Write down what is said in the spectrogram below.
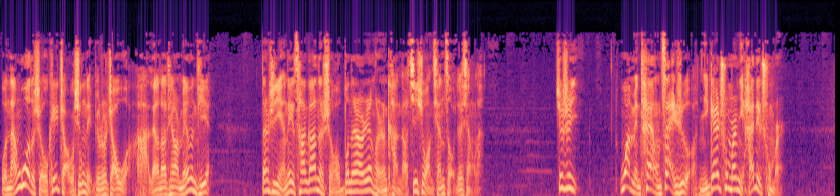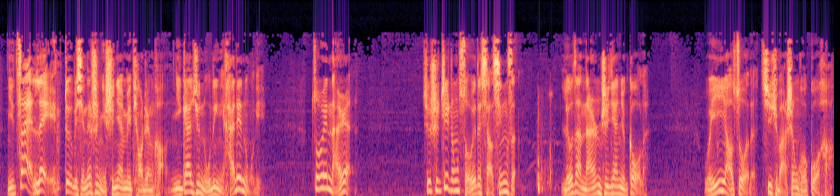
我难过的时候可以找个兄弟，比如说找我啊，聊聊天没问题。但是眼泪擦干的时候，不能让任何人看到，继续往前走就行了。就是外面太阳再热，你该出门你还得出门，你再累，对不起，那是你时间没调整好，你该去努力，你还得努力。作为男人。就是这种所谓的小心思，留在男人之间就够了。唯一要做的，继续把生活过好。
